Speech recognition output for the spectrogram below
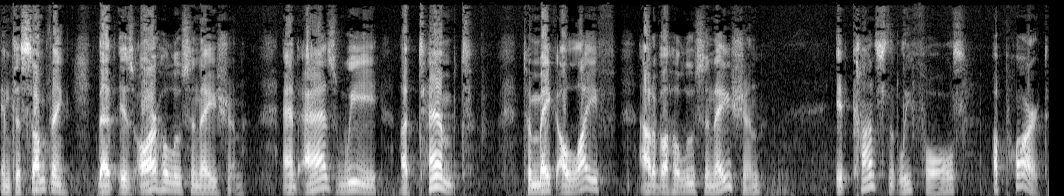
into something that is our hallucination. And as we attempt to make a life out of a hallucination, it constantly falls apart.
